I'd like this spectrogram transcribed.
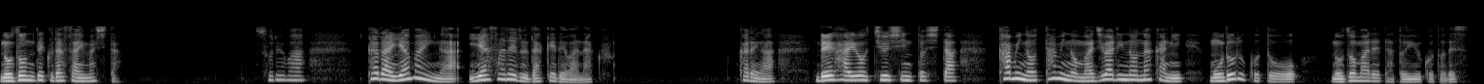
望んでくださいました。それは、ただ病が癒されるだけではなく、彼が礼拝を中心とした神の民の交わりの中に戻ることを望まれたということです。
